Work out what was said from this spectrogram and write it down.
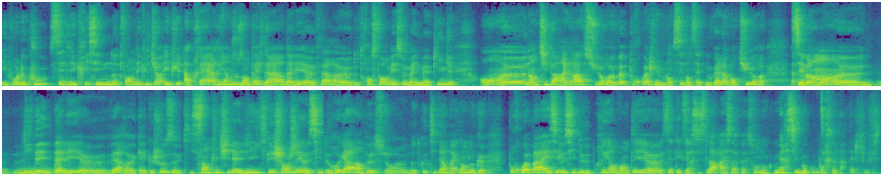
Et pour le coup, c'est de l'écrit, c'est une autre forme d'écriture. Et puis après, rien ne vous empêche derrière d'aller faire, de transformer ce mind mapping en un petit paragraphe sur bah, pourquoi je vais me lancer dans cette nouvelle aventure, c'est vraiment euh, l'idée d'aller euh, vers euh, quelque chose qui simplifie la vie, qui fait changer aussi de regard un peu sur notre quotidien par exemple. Donc pourquoi pas essayer aussi de réinventer cet exercice-là à sa façon. Donc merci beaucoup pour ce partage Sophie.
